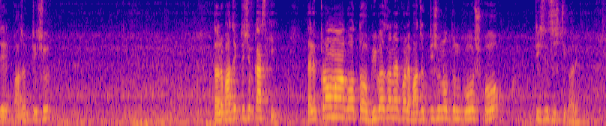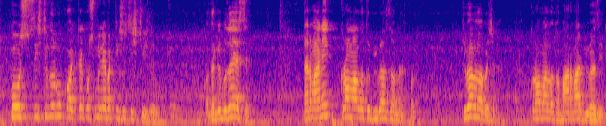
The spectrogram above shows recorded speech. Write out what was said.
যে বাজক টিস্যুর তাহলে বাজক টিস্যুর কাজ কি? তাহলে ক্রমাগত বিভাজনের ফলে বাজক টিস্যু নতুন কোষ ও টিস্যু সৃষ্টি করে। কোষ সৃষ্টি করব, কয়েকটা কোষ মিলে আবার টিস্যু সৃষ্টি হয়ে যাবে। কথা কি বোঝা যাচ্ছে? তার মানে ক্রমাগত বিভাজনের ফলে। কীভাবে হবে সেটা? ক্রমাগত বারবার বিভাজিত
